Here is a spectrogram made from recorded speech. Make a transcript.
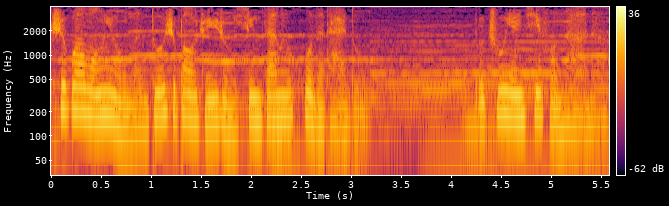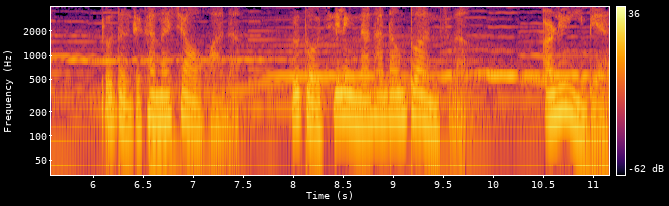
吃瓜网友们多是抱着一种幸灾乐祸的态度。有出言讥讽他的，有等着看他笑话的，有抖机灵拿他当段子的，而另一边，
